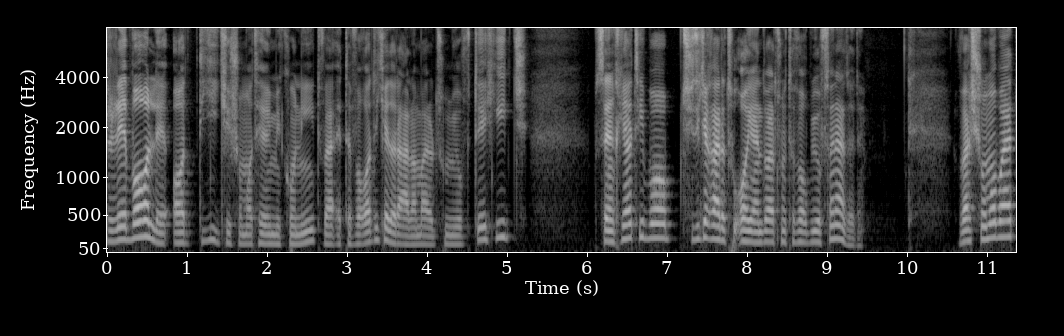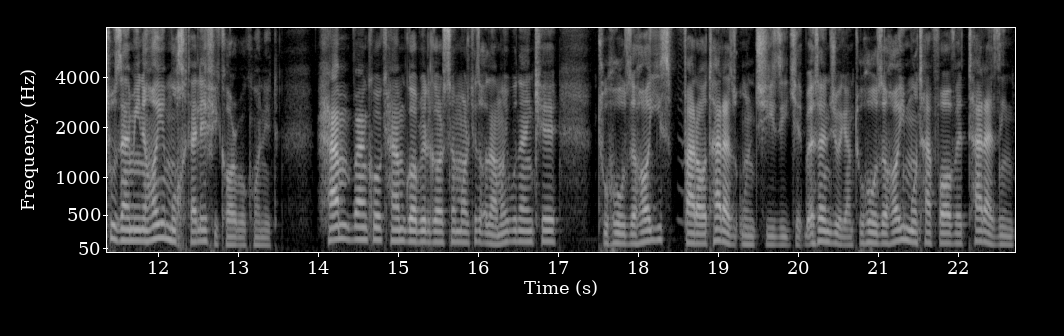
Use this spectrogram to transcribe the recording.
روال عادی که شما طی می‌کنید و اتفاقاتی که داره الان براتون میفته هیچ سنخیتی با چیزی که قرار تو آینده براتون اتفاق بیفته نداره. و شما باید تو زمینه های مختلفی کار بکنید. هم ونکوک هم گابریل گارسیا مارکز آدمایی بودن که تو حوزه هایی فراتر از اون چیزی که بهتر اینجوری بگم. تو حوزه هایی متفاوت تر از این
